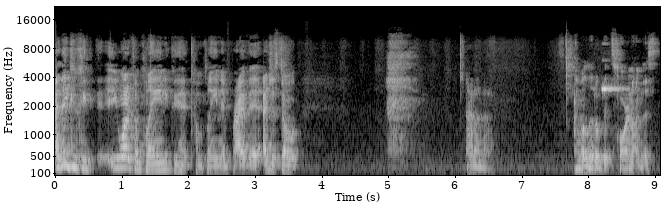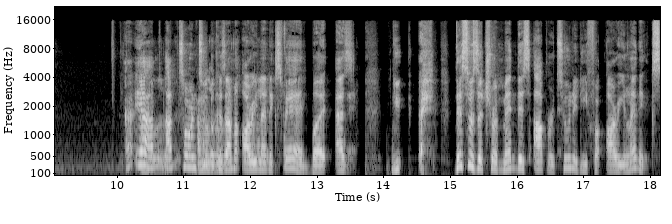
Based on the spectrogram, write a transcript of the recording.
I think you can. You want to complain, you can complain in private. I just don't. I don't know. I'm a little bit torn on this. Uh, yeah, I'm, I'm, torn too I'm because I'm an Ari Lennox fan. But as you, this was a tremendous opportunity for Ari Lennox,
